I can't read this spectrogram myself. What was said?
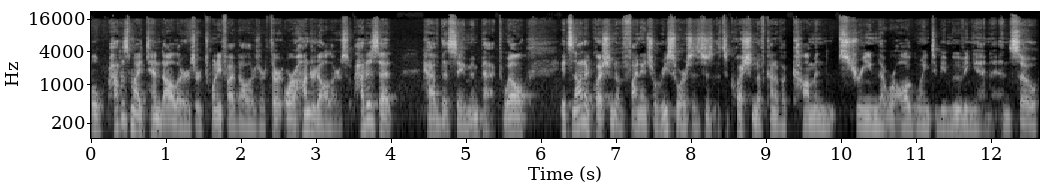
well, how does my ten dollars or twenty five dollars or 30, or hundred dollars, how does that have the same impact? Well it's not a question of financial resources it's just it's a question of kind of a common stream that we're all going to be moving in. And so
